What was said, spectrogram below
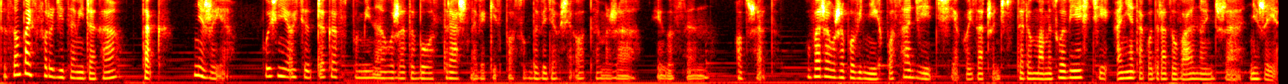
Czy są Państwo rodzicami Jacka? Tak, nie żyje. Później ojciec Jacka wspominał, że to było straszne, w jaki sposób dowiedział się o tym, że jego syn odszedł. Uważał, że powinni ich posadzić, jakoś zacząć w stylu mamy złe wieści, a nie tak od razu walnąć, że nie żyje.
